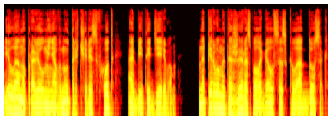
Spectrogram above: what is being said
и лама провел меня внутрь через вход, обитый деревом. На первом этаже располагался склад досок.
